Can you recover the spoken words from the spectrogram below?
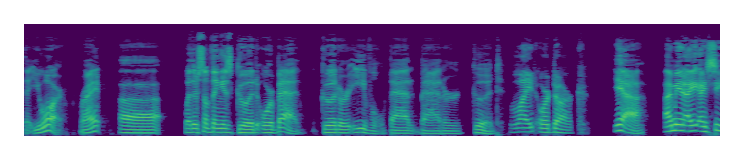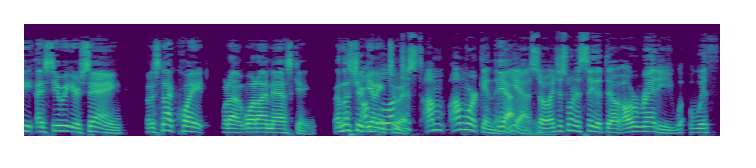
that you are, right? Uh, Whether something is good or bad, good or evil, bad bad or good. Light or dark. yeah. I mean, I, I see I see what you're saying, but it's not quite what I what I'm asking. Unless you're Um, getting well, to I'm it. Just, I'm I'm working there. Yeah. Yeah. So I just want to say that they're already w- with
